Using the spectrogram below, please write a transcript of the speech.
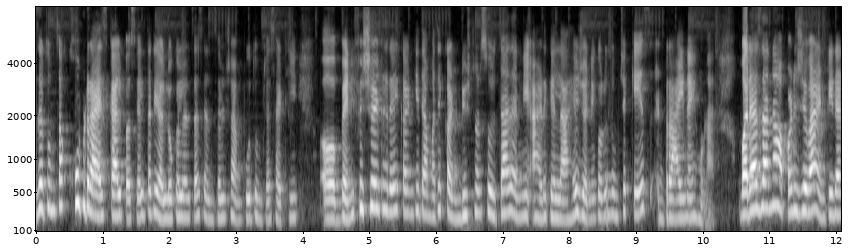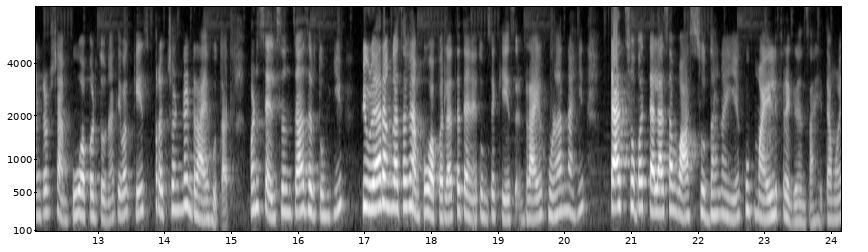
जर तुमचा खूप ड्राय स्कॅल्प असेल तर येल्लो कलरचा सेन्सोन शॅम्पू तुमच्यासाठी बेनिफिशियल ठरेल. कारण की त्यामध्ये कंडिशनरसुद्धा त्यांनी ॲड केला आहे जेणेकरून तुमचे केस ड्राय नाही होणार. बऱ्याचदा आपण जेव्हा अँटी डॅन्ड्रफ शॅम्पू वापरतो ना तेव्हा केस प्रचंड ड्राय होतात. पण सेल्सनचा जर तुम्ही पिवळ्या रंगाचा शॅम्पू वापरला तर त्याने तुमचे केस ड्राय होणार नाहीत. त्याचसोबत त्याला असा वाससुद्धा नाही आहे खूप माइल्ड फ्रेग्रन्स आहे. त्यामुळे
